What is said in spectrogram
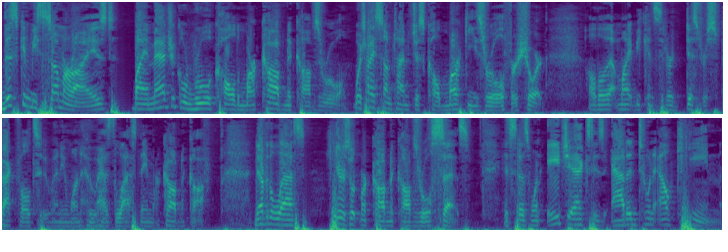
This can be summarized by a magical rule called Markovnikov's rule, which I sometimes just call Marky's rule for short, although that might be considered disrespectful to anyone who has the last name Markovnikov. Nevertheless, Here's what Markovnikov's rule says. It says when HX is added to an alkene,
